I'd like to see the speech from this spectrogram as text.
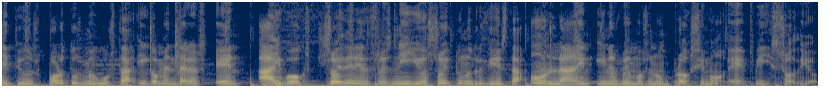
iTunes, por tus me gusta y comentarios en iBox. Soy Daniel Fresnillo, soy tu nutricionista online y nos vemos en un próximo episodio.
